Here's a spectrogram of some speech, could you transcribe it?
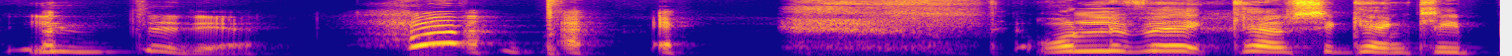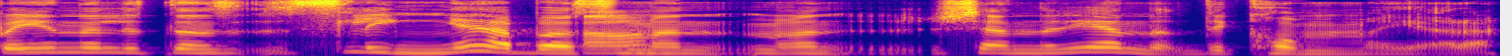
inte det? Oliver kanske kan klippa in en liten slinga här bara så Ja. man, man känner igen den. Det kommer man göra.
